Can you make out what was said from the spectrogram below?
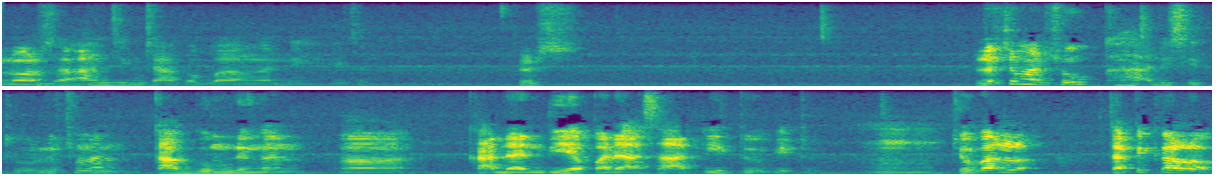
lo rasa anjing cakep banget nih gitu terus lo cuman suka di situ lo cuman kagum dengan eh, keadaan dia pada saat itu gitu Mm. coba lo tapi kalau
